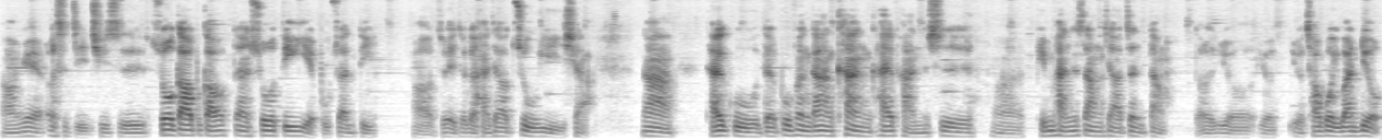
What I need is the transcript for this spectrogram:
啊，因为二十几其实说高不高，但说低也不算低，啊，所以这个还是要注意一下。那台股的部分，刚刚看开盘是呃平盘上下震荡。呃，有有有超过一万六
